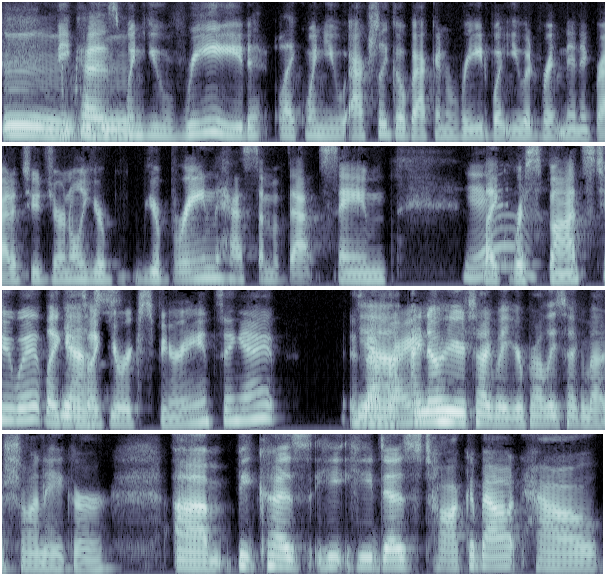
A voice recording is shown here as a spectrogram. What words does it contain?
Mm, because mm-hmm. when you read, like when you actually go back and read what you had written in a gratitude journal, your your brain has some of that same yeah. like response to it. Like yes. it's like you're experiencing it. Is yeah, right? I know who you're talking about. You're probably talking about Shawn Achor, um, because he he does talk about how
